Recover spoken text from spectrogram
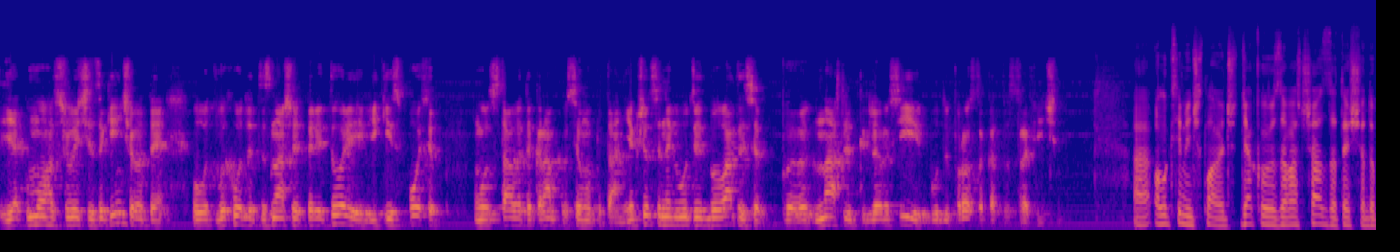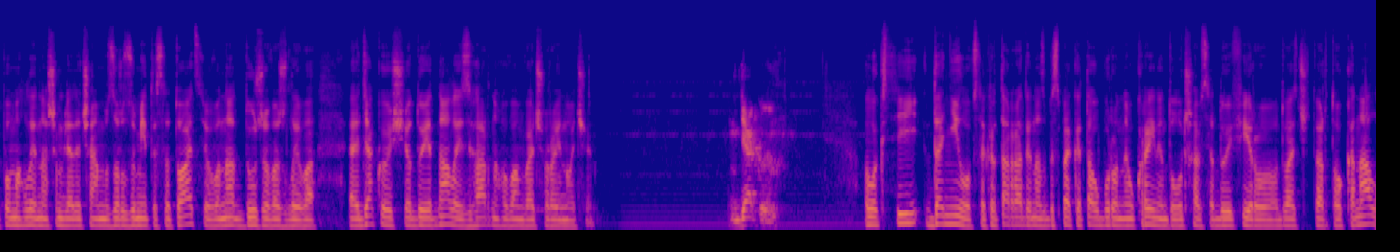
якомога швидше закінчувати, от виходити з нашої території, в який спосіб от, ставити крапку в цьому питанні. Якщо це не буде відбуватися, наслідки для Росії будуть просто катастрофічні. Е, Олексій Мячеславович, дякую за ваш час, за те, що допомогли нашим глядачам зрозуміти ситуацію. Вона дуже важлива. Е, Дякую, що доєднались. Гарного вам вечора і ночі. Дякую. Олексій Данілов, секретар Ради нацбезпеки та оборони України, долучався до ефіру 24 каналу.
